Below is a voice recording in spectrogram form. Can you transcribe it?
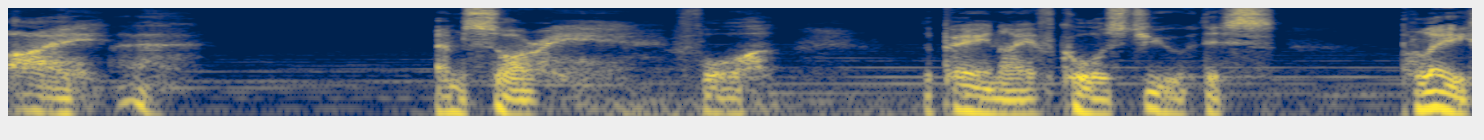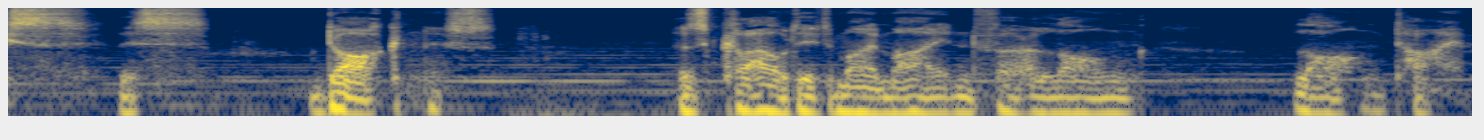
I am sorry for the pain I have caused you. This place, this darkness, has clouded my mind for a long, long time.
